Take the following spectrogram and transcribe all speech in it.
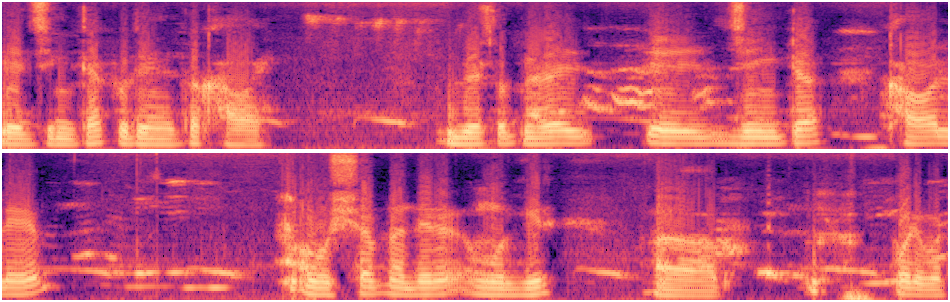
এই জিঙ্কটা প্রতিনিয়ত খাওয়াই। বেশ আপনারা এই- জিঙ্কটা খাওয়ালে অবশ্যই আপনাদের মুরগির পরিবর্তন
